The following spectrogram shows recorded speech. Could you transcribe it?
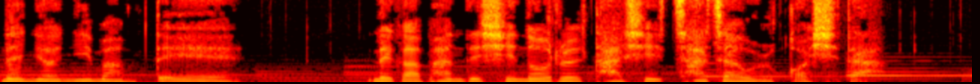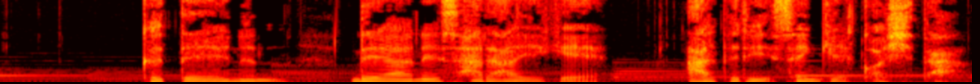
내년 이맘때에 내가 반드시 너를 다시 찾아올 것이다. 그때에는 내 안에 사라에게 아들이 생길 것이다.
